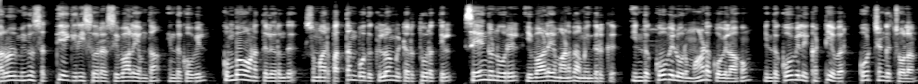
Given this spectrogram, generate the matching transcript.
அருள்மிகு சத்தியகிரீஸ்வரர் சிவாலயம்தான் இந்த கோவில். கும்பகோணத்திலிருந்து சுமார் பத்தொன்பது கிலோமீட்டர் தூரத்தில் சேங்கனூரில் இவ்வாலயமானது அமைந்திருக்கு. இந்த கோவில் ஒரு மாட கோவிலாகும். இந்த கோவிலை கட்டியவர் கோச்சங்க சோழன்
